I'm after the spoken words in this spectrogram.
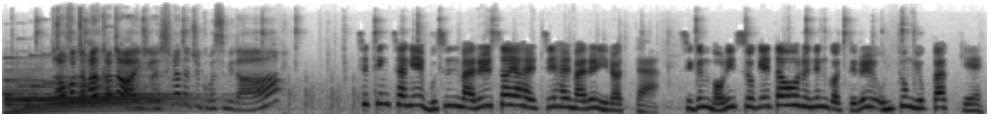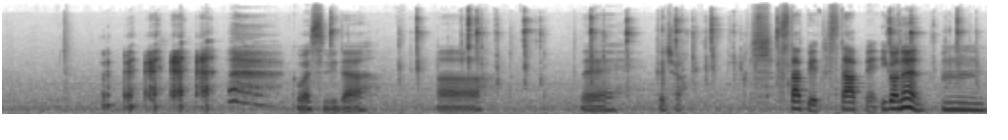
아 깜짝 아 깜짝 아 스마트 좀 고맙습니다. 채팅창에 무슨 말을 써야 할지 할 말을 잃었다. 지금 머릿속에 떠오르는 것들을 온통 욕밖에. 고맙습니다. 아, 네, 그렇죠. Stop it, stop it. 이거는 음.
